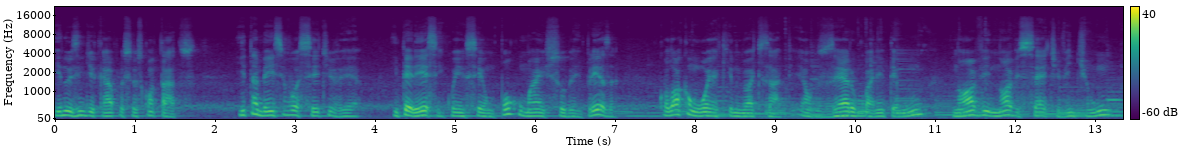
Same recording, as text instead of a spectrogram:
e nos indicar para os seus contatos. E também, se você tiver interesse em conhecer um pouco mais sobre a empresa, coloca um oi aqui no meu WhatsApp. É o 041 99721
